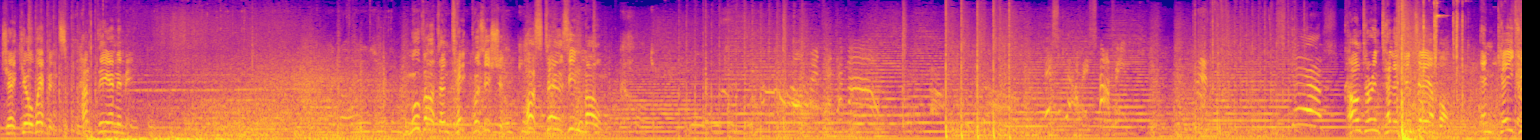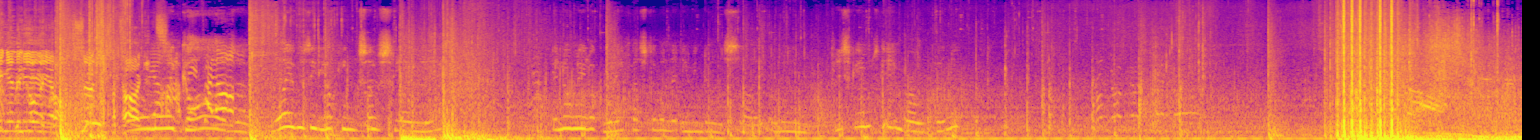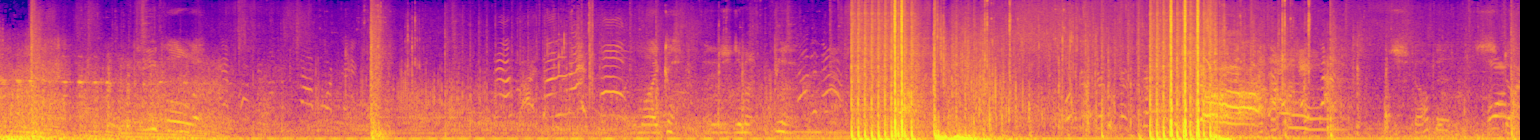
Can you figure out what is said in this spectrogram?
Check your weapons. Hunt the enemy. Move out and take position. Hostiles inbound. Counterintelligence airborne. Engaging enemy aircraft. Searching for targets. Oh my god! Why was he looking so slowly? They normally look way faster when they're aiming down the side. I mean, this game's getting broken. Oh my god, is the map blue? Stop it. Stop.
